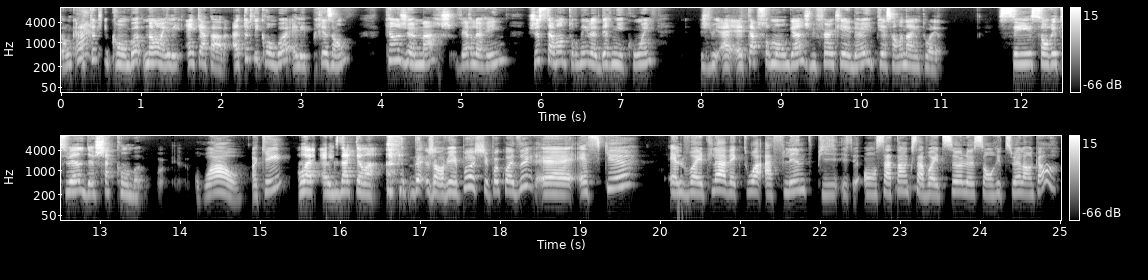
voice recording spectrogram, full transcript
Donc, à tous les combats, non, elle est incapable. À tous les combats, elle est présente. Quand je marche vers le ring, juste avant de tourner le dernier coin, je lui, elle, elle tape sur mon gant, je lui fais un clin d'œil, puis elle s'en va dans les toilettes. C'est son rituel de chaque combat. Wow, OK? Ouais, exactement. Ben, J'en reviens pas, je sais pas quoi dire. Euh, Est-ce que elle va être là avec toi à Flint, puis on s'attend que ça va être ça, là, son rituel encore?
